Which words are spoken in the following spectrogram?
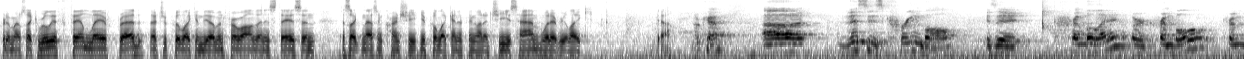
pretty much like a really thin layer of bread that you put like in the oven for a while, and then it stays, and it's like nice and crunchy. You put like anything on it, cheese, ham, whatever you like. Yeah. Okay. Uh, this is cream ball. Is it creme brulee or creme bowl? Creme.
